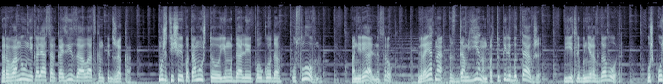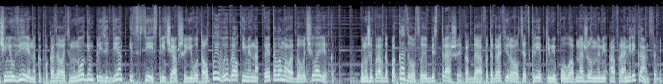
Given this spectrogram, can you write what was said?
рванул Николя Саркози за алацкан пиджака. Может, еще и потому, что ему дали полгода условно, а не реальный срок. Вероятно, с Дамьеном поступили бы так же, если бы не разговоры. Уж очень уверенно, как показалось многим, президент из всей встречавшей его толпы выбрал именно этого молодого человека. Он уже, правда, показывал свое бесстрашие, когда фотографировался с крепкими полуобнаженными афроамериканцами,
